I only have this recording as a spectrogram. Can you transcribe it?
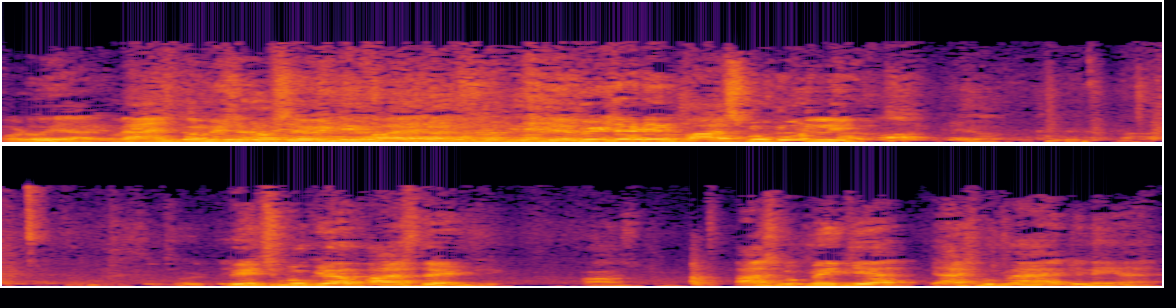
पढ़ो यार। Bank commission of 75 debited in passbook only which book या पास द एंट्री पासबुक में किया कैश में आया कि नहीं आया?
